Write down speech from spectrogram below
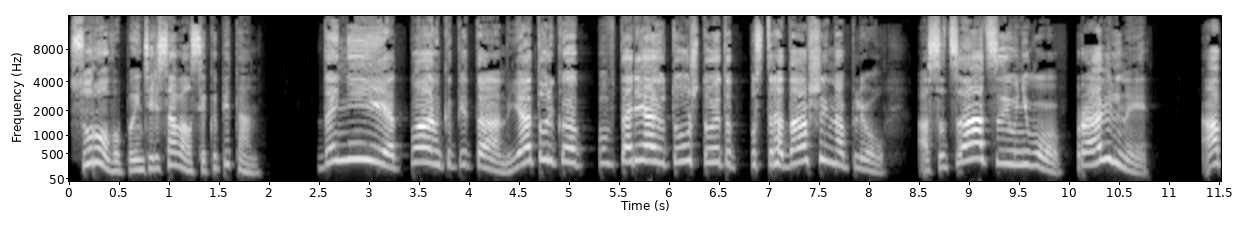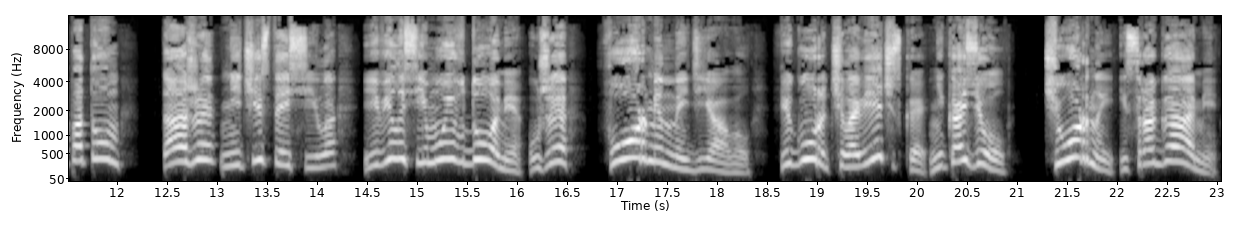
Сурово поинтересовался капитан. «Да нет, пан капитан, я только повторяю то, что этот пострадавший наплел. Ассоциации у него правильные. А потом та же нечистая сила явилась ему и в доме, уже форменный дьявол. Фигура человеческая, не козел, черный и с рогами.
